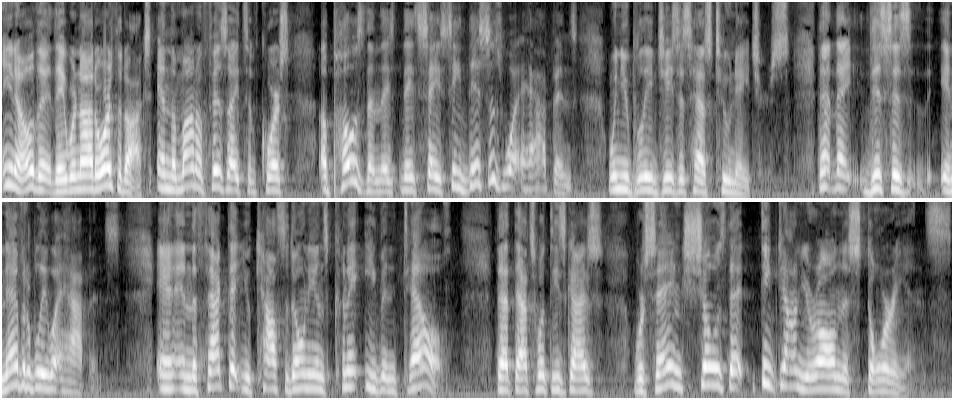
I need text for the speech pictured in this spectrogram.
you know, they, they, were not orthodox. And the monophysites, of course, oppose them. They, they say, see, this is what happens when you believe Jesus has two natures. That, that this is inevitably what happens. And, and the fact that you Chalcedonians couldn't even tell that that's what these guys were saying shows that deep down you're all Nestorians.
